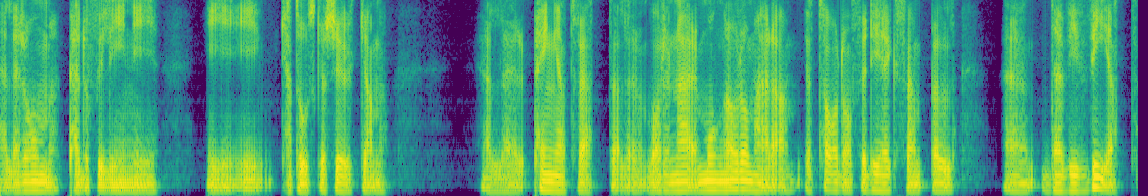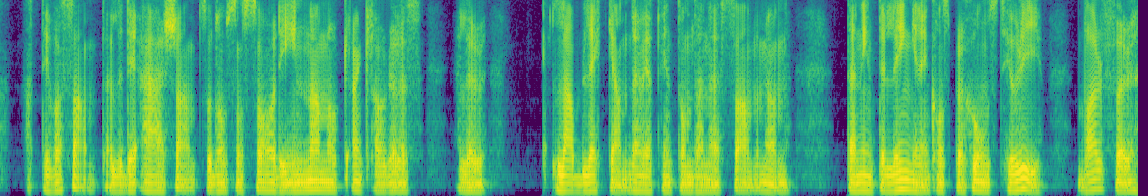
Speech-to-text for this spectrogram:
eller om pedofilin i, i, i katolska kyrkan eller pengatvätt eller vad det nu är. Många av de här, jag tar dem för det exempel eh, där vi vet att det var sant eller det är sant. Så de som sa det innan och anklagades, eller labbläckan, den vet vi inte om den är sann, men den är inte längre en konspirationsteori. Varför?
